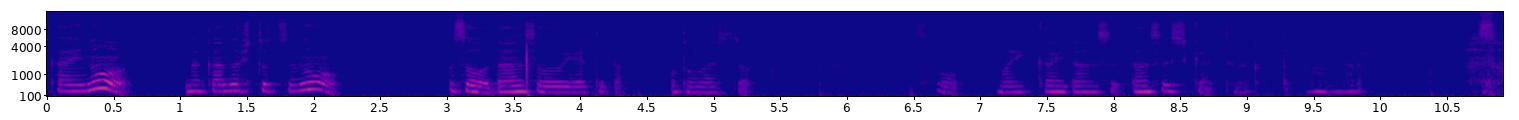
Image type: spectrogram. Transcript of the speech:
会の中の一つのそうダンスをやってた。お友達と。そう。毎回ダンスダンスしかやってなかった。なんなら。そう。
